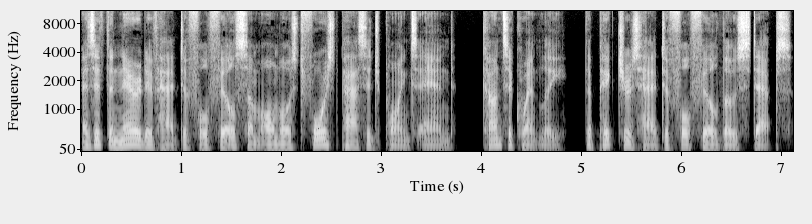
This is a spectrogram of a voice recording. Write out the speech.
as if the narrative had to fulfill some almost forced passage points and, consequently, the pictures had to fulfill those steps.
